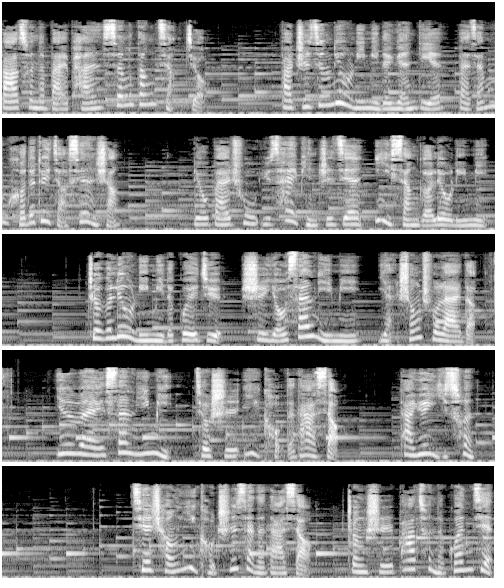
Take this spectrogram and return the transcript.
八寸的摆盘相当讲究，把直径六厘米的圆碟摆在木盒的对角线上，留白处与菜品之间亦相隔六厘米。这个六厘米的规矩是由三厘米衍生出来的，因为三厘米就是一口的大小，大约一寸，切成一口吃下的大小。正是八寸的关键。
